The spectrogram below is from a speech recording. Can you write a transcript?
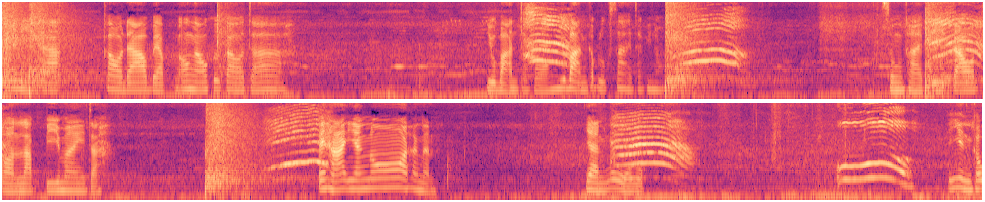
เอ้ยนี่นี่กะเก่าดาวแบบเงาเงาๆคือเก่าจ้า อยู่บ้านเจ้าของอยู่บ้านกับลูกชายจ้ะพี่น้องส่งถ่ายปีเก่าตอนรับปีใหม่จ้ะไปหาอีหยังน้อทางนั้นย่านงูลูกโอ้ได้ยินเขา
